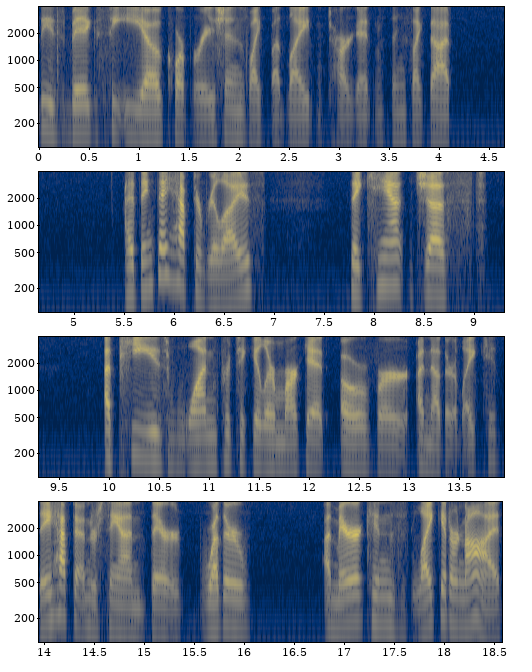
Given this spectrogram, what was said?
these big CEO corporations like Bud Light and Target and things like that, I think they have to realize they can't just appease one particular market over another. Like they have to understand their whether Americans like it or not,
